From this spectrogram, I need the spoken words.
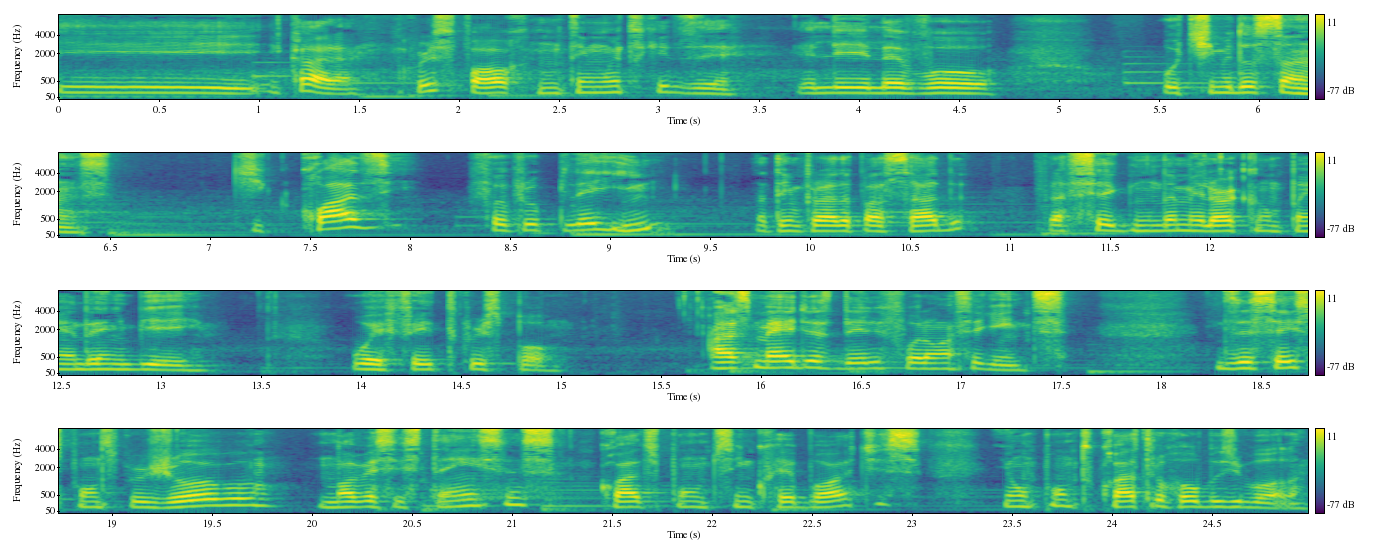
E, e, cara, Chris Paul, não tem muito o que dizer. Ele levou o time do Suns, que quase foi pro play-in na temporada passada, para a segunda melhor campanha da NBA. O efeito Chris Paul. As médias dele foram as seguintes: 16 pontos por jogo, 9 assistências, 4.5 rebotes e 1.4 roubos de bola.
